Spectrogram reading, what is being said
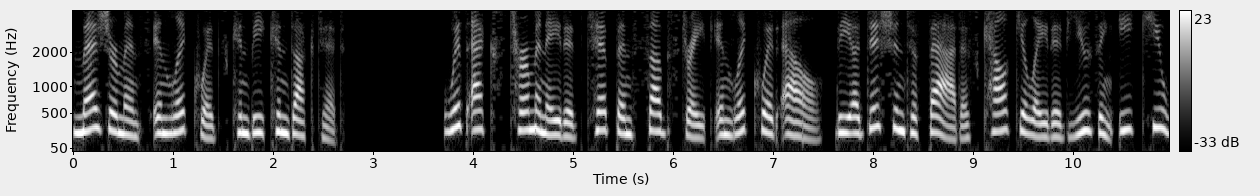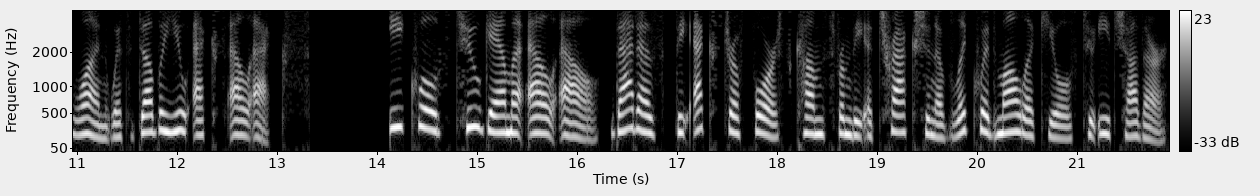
measurements in liquids can be conducted. With X-terminated tip and substrate in liquid L, the addition to FAD is calculated using EQ1 with WXLX equals 2 gamma LL that is the extra force comes from the attraction of liquid molecules to each other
